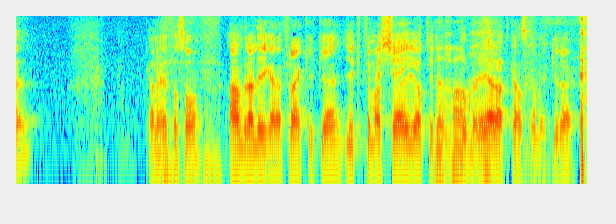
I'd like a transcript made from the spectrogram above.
Kan det heta så? Andra ligan i Frankrike. Gick till Marseille och har tydligen dominerat ganska mycket där.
